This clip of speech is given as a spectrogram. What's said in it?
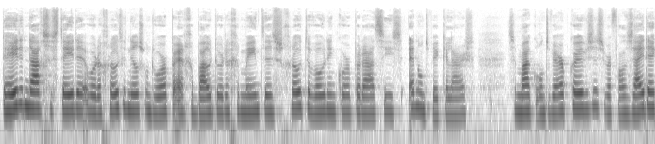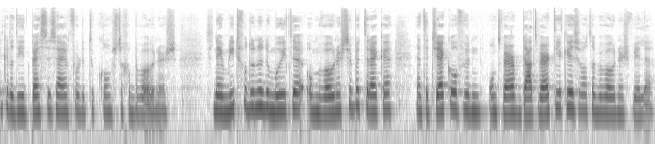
De hedendaagse steden worden grotendeels ontworpen en gebouwd door de gemeentes, grote woningcorporaties en ontwikkelaars. Ze maken ontwerpkeuzes waarvan zij denken dat die het beste zijn voor de toekomstige bewoners. Ze nemen niet voldoende de moeite om bewoners te betrekken en te checken of hun ontwerp daadwerkelijk is wat de bewoners willen.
